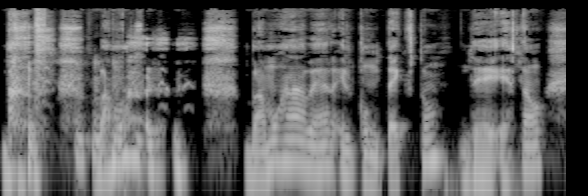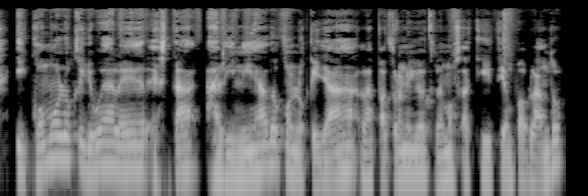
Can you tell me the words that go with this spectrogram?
vamos, vamos a ver el contexto de esto y cómo lo que yo voy a leer está alineado con lo que ya la patrona y yo tenemos aquí tiempo hablando.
